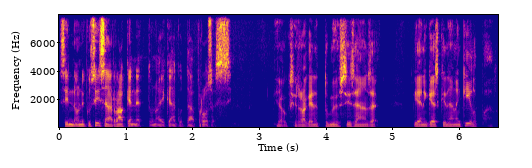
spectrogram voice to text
sinne on niin kuin sisään rakennettuna ikään kuin tämä prosessi. Ja onko rakennettu myös sisään se pieni keskinäinen kilpailu?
